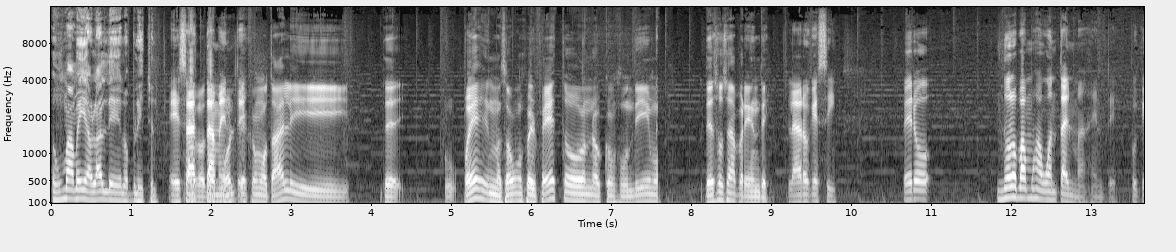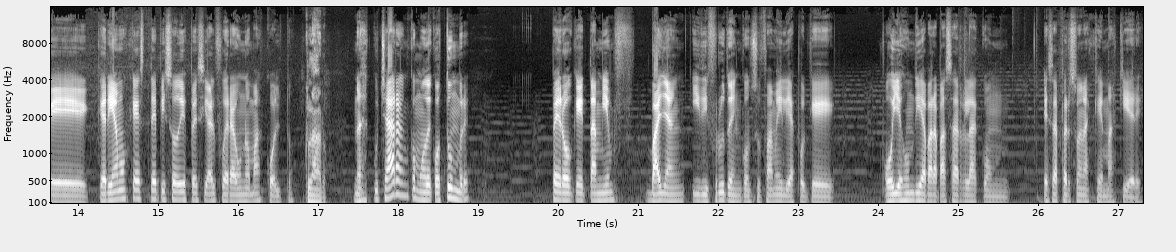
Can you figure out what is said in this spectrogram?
un mamey hablar de los bleachers. de los Exactamente. como tal y de- pues no somos perfectos, nos confundimos. De eso se aprende. Claro que sí. Pero no lo vamos a aguantar más, gente. Porque queríamos que este episodio especial fuera uno más corto. Claro. Nos escucharan como de costumbre. Pero que también vayan y disfruten con sus familias. Porque hoy es un día para pasarla con esas personas que más quieres.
